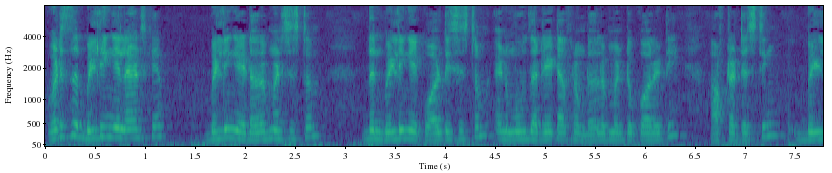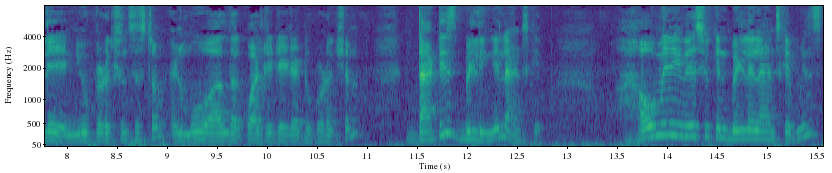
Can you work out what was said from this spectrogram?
What is the building a landscape? Building a development system then building a quality system and move the data from development to quality. After testing build a new production system and move all the quality data to production. That is building a landscape. How many ways you can build a landscape means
